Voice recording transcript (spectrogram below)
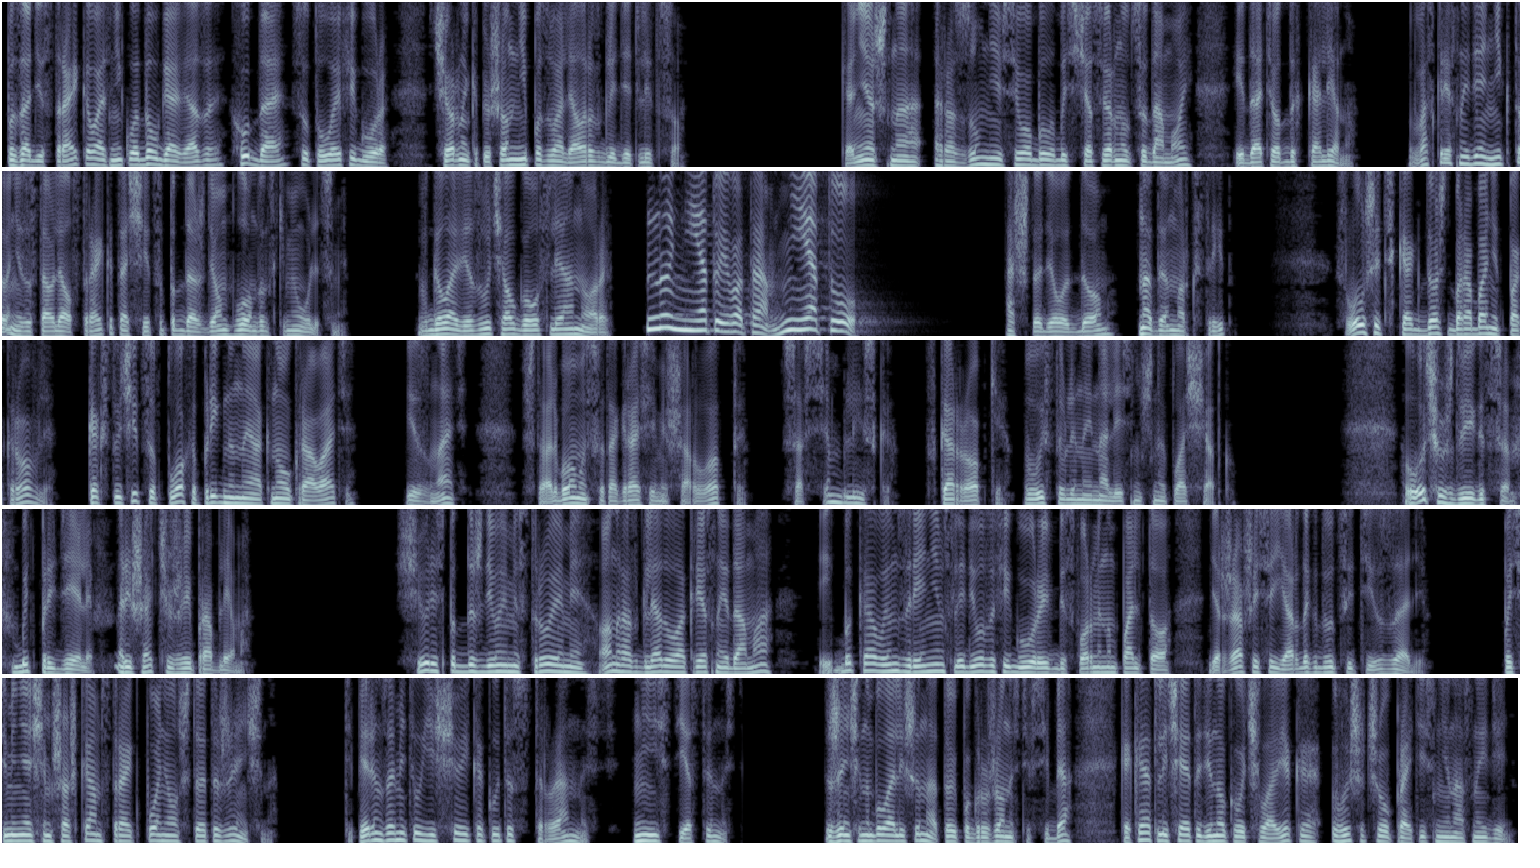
Позади Страйка возникла долговязая, худая, сутулая фигура. Черный капюшон не позволял разглядеть лицо. Конечно, разумнее всего было бы сейчас вернуться домой и дать отдых колену. В воскресный день никто не заставлял Страйка тащиться под дождем лондонскими улицами. В голове звучал голос Леоноры. «Ну нету его там, нету!» А что делать дома, на Денмарк-стрит? Слушать, как дождь барабанит по кровле, как стучится в плохо пригнанное окно у кровати, и знать, что альбомы с фотографиями Шарлотты совсем близко, в коробке, выставленной на лестничную площадку. Лучше уж двигаться, быть при деле, решать чужие проблемы. Щурясь под дождевыми струями, он разглядывал окрестные дома и боковым зрением следил за фигурой в бесформенном пальто, державшейся ярдах в двадцати сзади. По семенящим шажкам Страйк понял, что это женщина. Теперь он заметил еще и какую-то странность, неестественность. Женщина была лишена той погруженности в себя, какая отличает одинокого человека, вышедшего пройтись в ненастный день.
